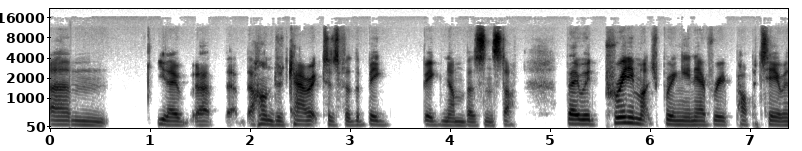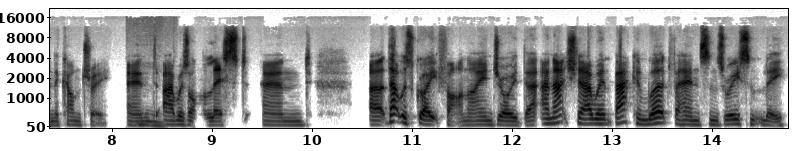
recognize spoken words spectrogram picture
um you know uh, a hundred characters for the big big numbers and stuff they would pretty much bring in every puppeteer in the country and Mm. i was on the list and uh, that was great fun i enjoyed that and actually i went back and worked for henson's recently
